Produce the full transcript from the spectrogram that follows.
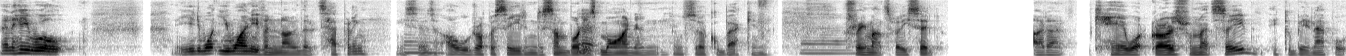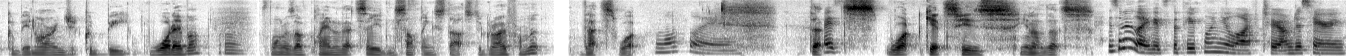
and he will. You won't, you won't even know that it's happening. He says, Mm. "I will drop a seed into somebody's mind, and he'll circle back in yeah. three months." But he said, "I don't care what grows from that seed. It could be an apple, it could be an orange, it could be whatever. Mm. As long as I've planted that seed and something starts to grow from it, that's what Lovely. That's what gets his. You know, that's Isn't it like it's the people in your life too? I'm just hearing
